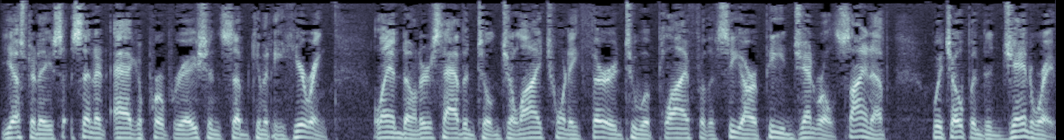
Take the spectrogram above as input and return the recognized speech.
yesterday's Senate Ag Appropriations Subcommittee hearing. Landowners have until July 23rd to apply for the CRP general signup, which opened in January.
